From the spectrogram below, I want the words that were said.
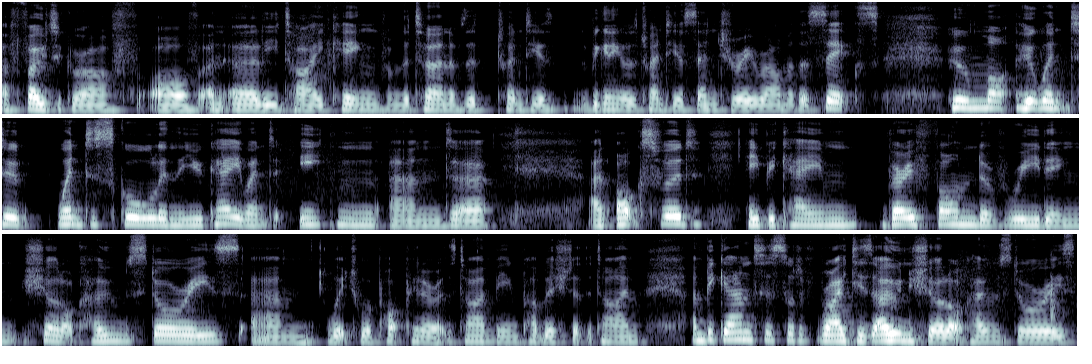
a photograph of an early Thai king from the turn of the 20th, the beginning of the 20th century, Rama VI, who who went to went to school in the UK, went to Eton and uh, and Oxford. He became very fond of reading Sherlock Holmes stories, um, which were popular at the time, being published at the time, and began to sort of write his own Sherlock Holmes stories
